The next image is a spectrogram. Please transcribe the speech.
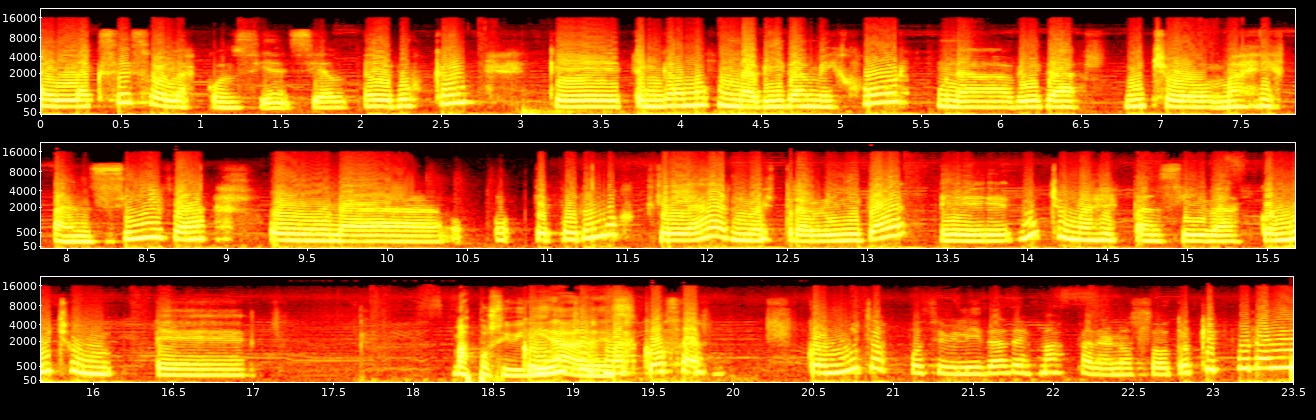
el acceso a las conciencias, eh, buscan que tengamos una vida mejor, una vida mucho más expansiva, una que podamos crear nuestra vida eh, mucho más expansiva, con mucho eh, más posibilidades, más cosas con muchas posibilidades más para nosotros que por ahí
